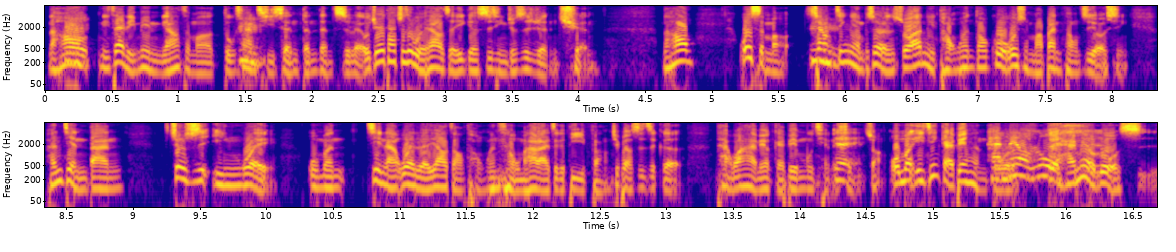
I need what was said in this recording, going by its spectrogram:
然后你在里面你要怎么独善其身等等之类，嗯、我觉得它就是围绕着一个事情，就是人权。然后为什么像今年不是有人说啊，你同婚都过，为什么要办同志游行？很简单，就是因为我们既然为了要找同婚层，我们要来这个地方，就表示这个台湾还没有改变目前的现状，我们已经改变很多了，对，还没有落实。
